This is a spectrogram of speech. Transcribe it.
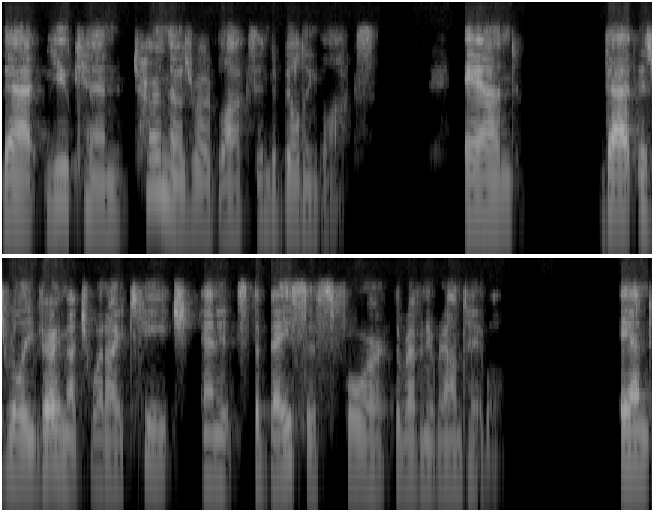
that you can turn those roadblocks into building blocks. And that is really very much what I teach, and it's the basis for the Revenue Roundtable. And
